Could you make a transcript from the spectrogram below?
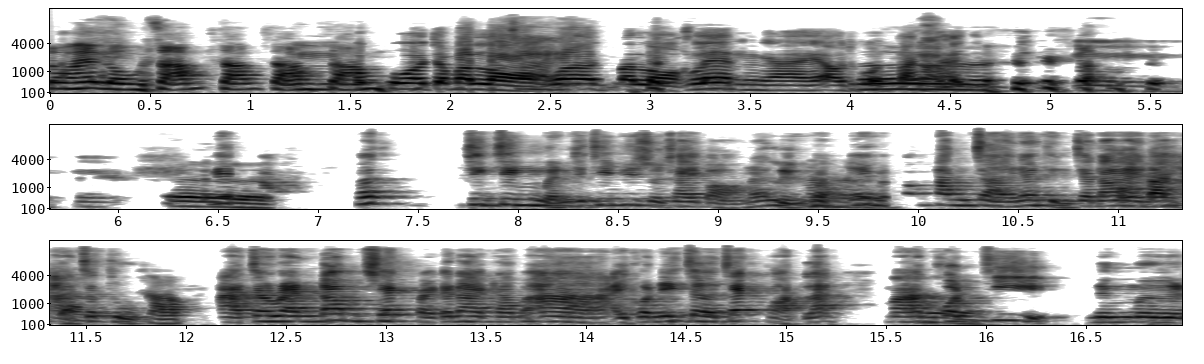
ต้องให้ลงซ้ำซ้ำซ้ำซ้กลัวจะมาหลอกว่ามาหลอกเล่นไง เอาำคนตั้งใจจริงอืมอืมเออเนี่ยเพราะจริง ๆ เหมือนที่พี่สุชัยบอกนะ หรือแบบอ่าเอ้ยมันต้องตั้งใจนะถึงจะได้ต้นะองตั้งใจอาจจะถูกครับอาจจะแรนดอมเช็คไปก็ได้ครับ อ่า ไอคนนี้เจอแจ็คพอตละ มาเออคนที่หนึ่งหมื่น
